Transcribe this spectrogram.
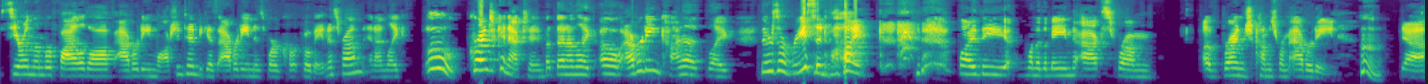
serial number filed off Aberdeen, Washington, because Aberdeen is where Kurt Cobain is from, and I'm like, ooh, grunge connection. But then I'm like, oh, Aberdeen kind of like there's a reason why why the one of the main acts from of grunge comes from Aberdeen. Hmm. Yeah.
